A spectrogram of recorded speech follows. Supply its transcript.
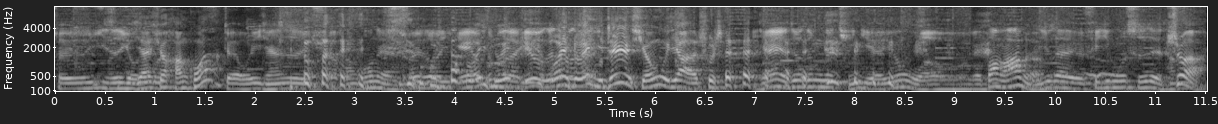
所以一直有以前学航空啊？对我以前是学航空的，所以说也有这么个也有个我以为你真是学木匠出身，以前也就这么个情节，因为我我爸妈本来就在飞机公司的，他们是吧？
